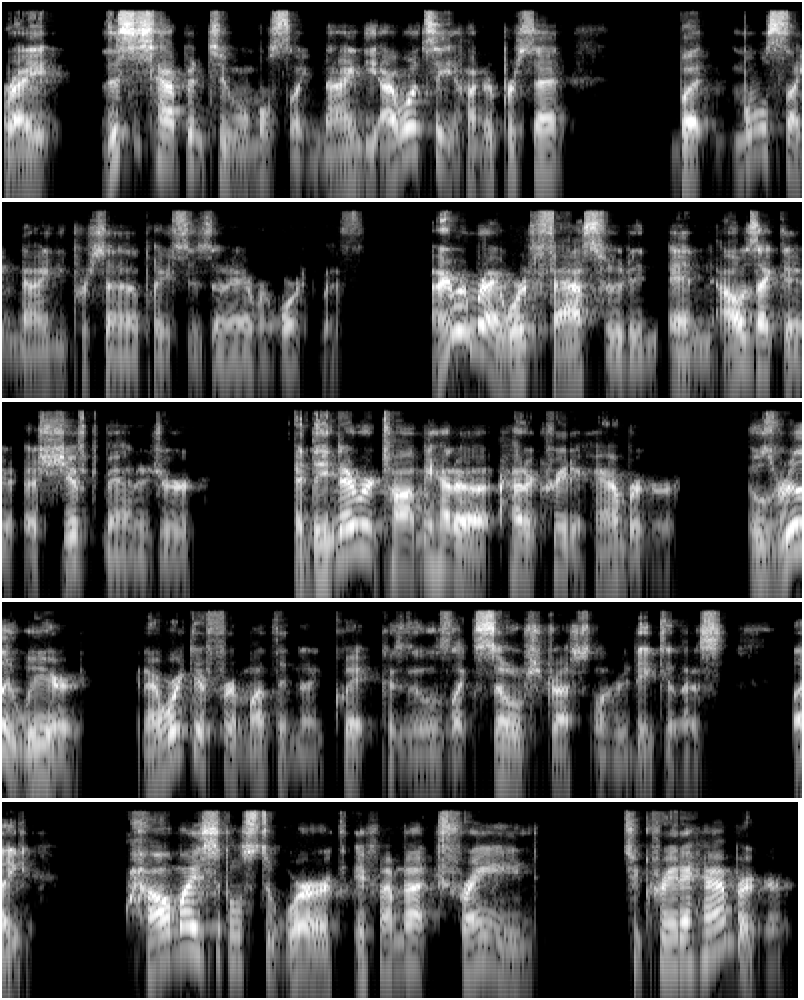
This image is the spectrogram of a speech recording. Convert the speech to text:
right? This has happened to almost like 90, I won't say 100%, but almost like 90% of the places that I ever worked with. I remember I worked fast food and, and I was like a, a shift manager and they never taught me how to how to create a hamburger. It was really weird. And I worked there for a month and then quit because it was like so stressful and ridiculous. Like, how am I supposed to work if I'm not trained to create a hamburger?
